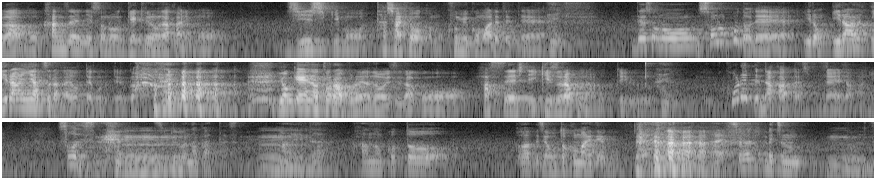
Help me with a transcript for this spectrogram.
がもう完全にその劇の中にも自意識も他者評価も組み込まれててはいでそのそのことでいろいらんいらんやつらが寄ってくるというか 余計なトラブルやノイズがこう発生して生きづらくなるっていう。はい。これってなかったですもんね枝葉に。そうですね、うんそれはなかったですね、うんまあ枝葉のことは別に男前で。はい、それは別の。うん、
